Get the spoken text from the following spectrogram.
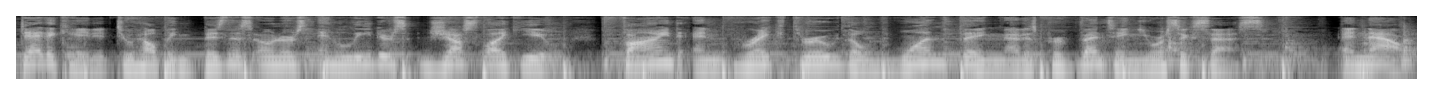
dedicated to helping business owners and leaders just like you find and break through the one thing that is preventing your success. And now,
